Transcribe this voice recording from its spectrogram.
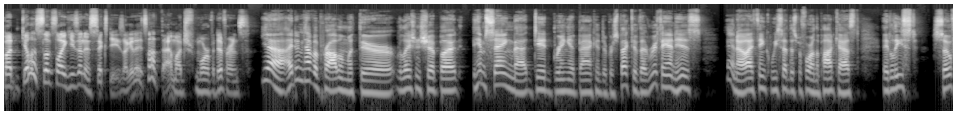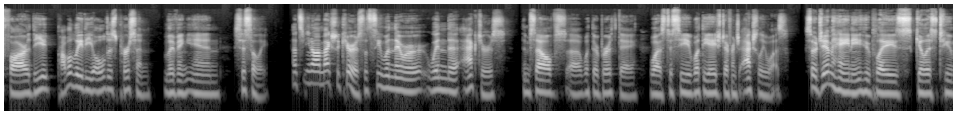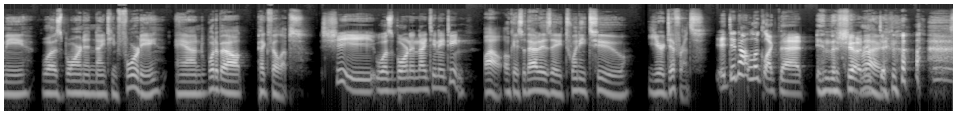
but Gillis looks like he's in his 60s. Like, it's not that much more of a difference. Yeah, I didn't have a problem with their relationship, but him saying that did bring it back into perspective that Ruth Ann is, you know, I think we said this before on the podcast, at least so far, the probably the oldest person living in Cicely. That's you know, I'm actually curious. Let's see when they were when the actors themselves uh, what their birthday was to see what the age difference actually was. So Jim Haney, who plays Gillis Toomey, was born in 1940. And what about Peg Phillips? She was born in 1918. Wow. Okay, so that is a 22 year difference. It did not look like that in the show. Right.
